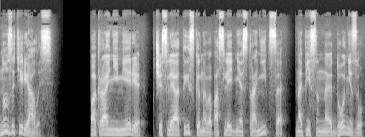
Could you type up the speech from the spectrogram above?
но затерялось. По крайней мере, в числе отысканного последняя страница, написанная донизу,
